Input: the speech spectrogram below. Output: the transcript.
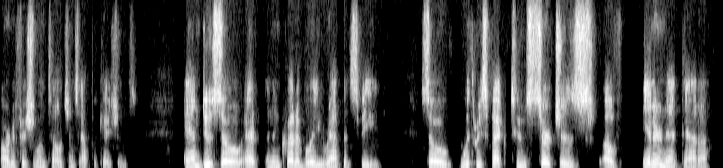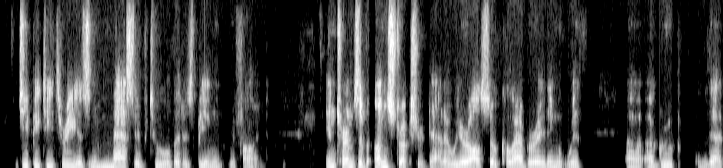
artificial intelligence applications and do so at an incredibly rapid speed. So, with respect to searches of internet data, GPT-3 is a massive tool that is being refined. In terms of unstructured data, we are also collaborating with uh, a group that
